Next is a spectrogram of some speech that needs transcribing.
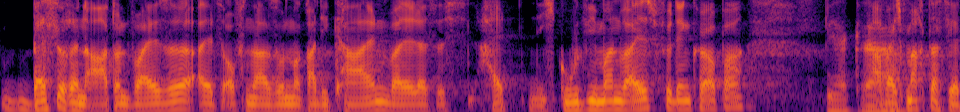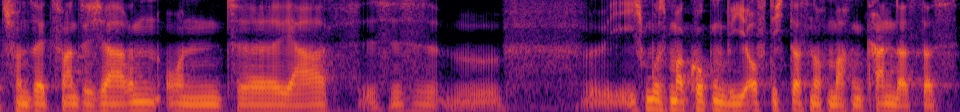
besseren Art und Weise als auf einer so einer radikalen, weil das ist halt nicht gut, wie man weiß, für den Körper. Ja, klar. Aber ich mache das jetzt schon seit 20 Jahren und äh, ja, es ist, äh, ich muss mal gucken, wie oft ich das noch machen kann, dass das,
